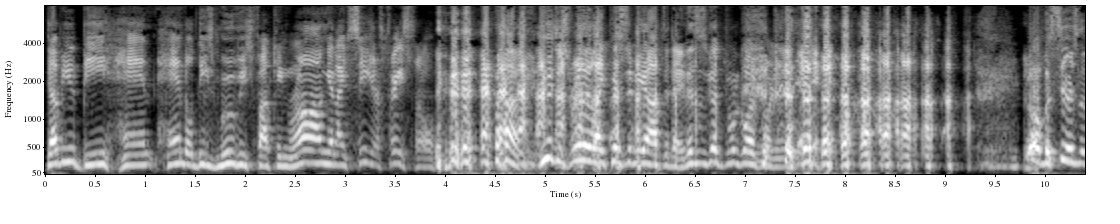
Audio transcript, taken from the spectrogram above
WB hand, handled these movies fucking wrong, and I see your face, Phil. you just really like pissing me off today. This is good. We're going for today. No, but seriously,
